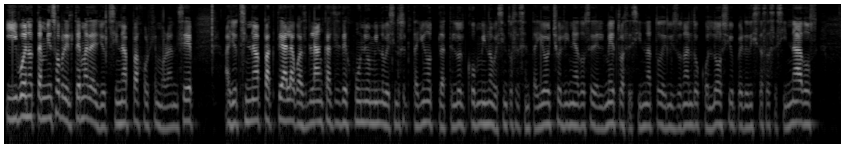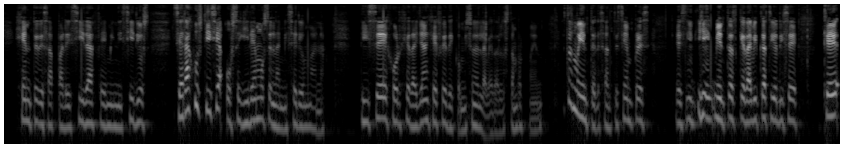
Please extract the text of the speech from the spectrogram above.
Y bueno, también sobre el tema de Ayotzinapa, Jorge Morán dice, Ayotzinapa, Acteal, Aguas Blancas, 10 de junio 1971, Tlatelolco 1968, línea 12 del metro, asesinato de Luis Donaldo Colosio, periodistas asesinados, gente desaparecida, feminicidios. ¿Se hará justicia o seguiremos en la miseria humana? Dice Jorge Dayan, jefe de Comisión de la Verdad, lo están proponiendo. Esto es muy interesante, siempre es, y, mientras que David Castillo dice, qué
